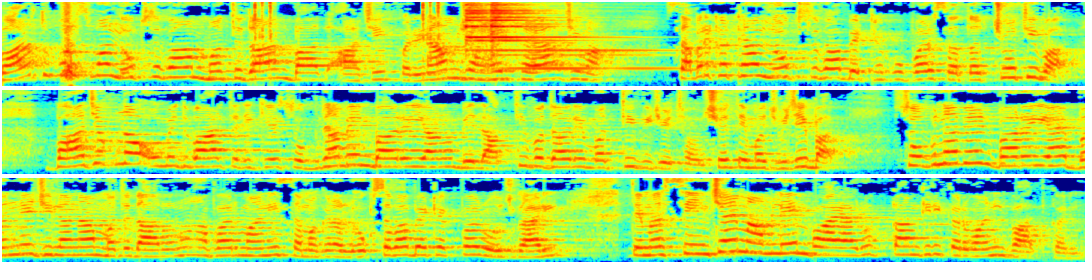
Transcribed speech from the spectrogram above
ભારત વર્ષમાં લોકસભા મતદાન બાદ આજે પરિણામ જાહેર થયા, જેમાં સાબરકાંઠા લોકસભા બેઠક ઉપર સતત ચોથી વાર ભાજપના ઉમેદવાર તરીકે શોભનાબેન બારૈયાનો બે લાખથી વધારે મતથી વિજય થયો છે. તેમજ વિજય બાદ શોભનાબેન બારૈયાએ બંને જિલ્લાના મતદારોનો આભાર માની સમગ્ર લોકસભા બેઠક પર રોજગારી તેમજ સિંચાઈ મામલે પાયારૂપ કામગીરી કરવાની વાત કરી.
